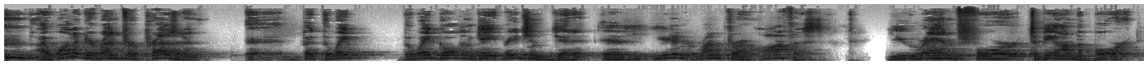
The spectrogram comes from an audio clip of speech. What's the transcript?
I wanted to run for president, uh, but the way, the way Golden Gate Region did it is you didn't run for an office. You ran for, to be on the board.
